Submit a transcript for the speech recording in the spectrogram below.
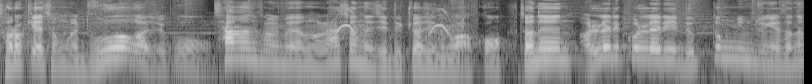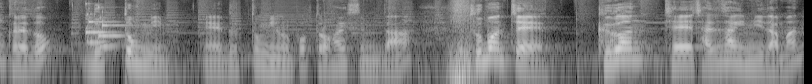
저렇게 정말 누워가지고 상황 설명을 하셨는지 느껴지는 것 같고 저는 얼레리꼴레리 눕동님 중에서는 그래도 눕동님 예, 눕동님을 뽑도록 하겠습니다 두 번째 그건 제 잔상입니다만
